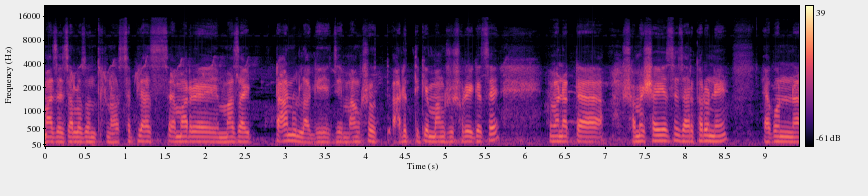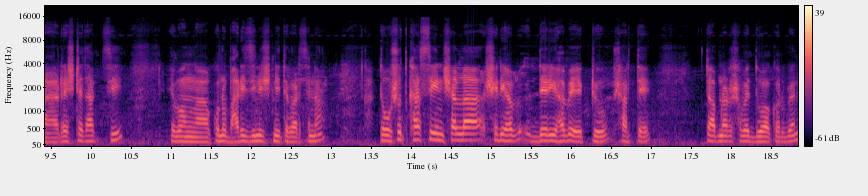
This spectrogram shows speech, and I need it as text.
মাজায় জ্বালা যন্ত্রণা হচ্ছে। প্লাস আমার মাজায় টানও লাগে যে মাংস, হাড়ের থেকে মাংস সরে গেছে। এমন একটা সমস্যা হয়েছে যার কারণে এখন রেস্টে থাকছি এবং কোনো ভারী জিনিস নিতে পারছি না। তো ওষুধ খাচ্ছি, ইনশাল্লাহ সেটি হবে, দেরি হবে একটু সারতে। তো আপনারা সবাই দোয়া করবেন।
